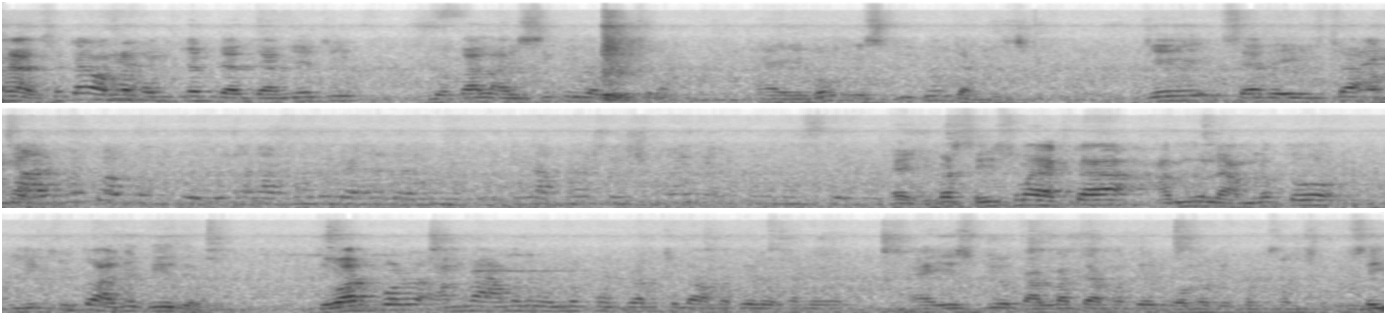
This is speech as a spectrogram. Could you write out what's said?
হ্যাঁ সেটাও আমরা কমপ্লেন জানিয়েছি লোকাল জানিয়েছিলাম হ্যাঁ, এবং এসপিকেও জানিয়েছি যে স্যার এইটা মানে আমার হ্যাঁ এবার সেই সময় একটা আন্দোলন আমরা তো লিখিত আগে দিয়ে দেবো দেওয়ার পর আমরা আমাদের অন্য প্রোগ্রাম ছিল, আমাদের ওখানে এসডিও কাল্লাতে আমাদের গণ রিপোর্টমেন্ট ছিল, সেই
